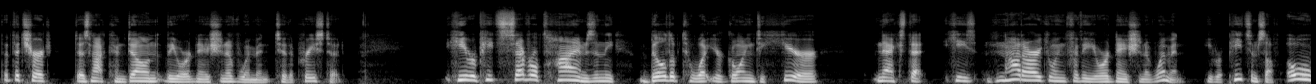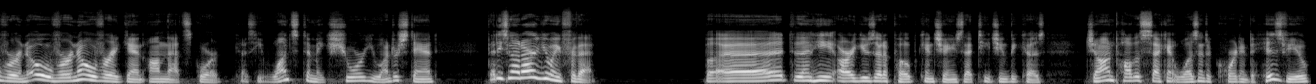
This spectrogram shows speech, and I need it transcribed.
that the church does not condone the ordination of women to the priesthood. He repeats several times in the build up to what you're going to hear next that he's not arguing for the ordination of women. He repeats himself over and over and over again on that score because he wants to make sure you understand that he's not arguing for that. But then he argues that a pope can change that teaching because John Paul II wasn't, according to his view,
